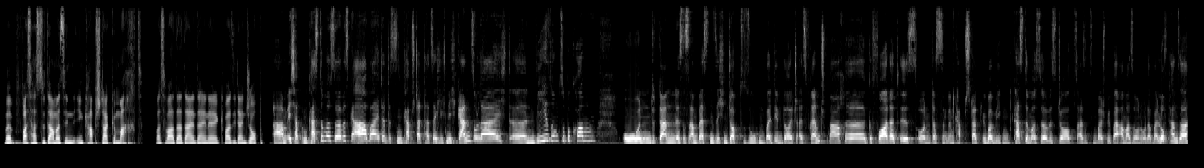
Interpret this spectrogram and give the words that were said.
was hast du damals in, in Kapstadt gemacht? Was war da dein, deine, quasi dein Job? Ähm, ich habe im Customer Service gearbeitet. Das ist in Kapstadt tatsächlich nicht ganz so leicht, äh, ein Visum zu bekommen. Und dann ist es am besten, sich einen Job zu suchen, bei dem Deutsch als Fremdsprache gefordert ist. Und das sind in Kapstadt überwiegend Customer Service Jobs, also zum Beispiel bei Amazon oder bei Lufthansa.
